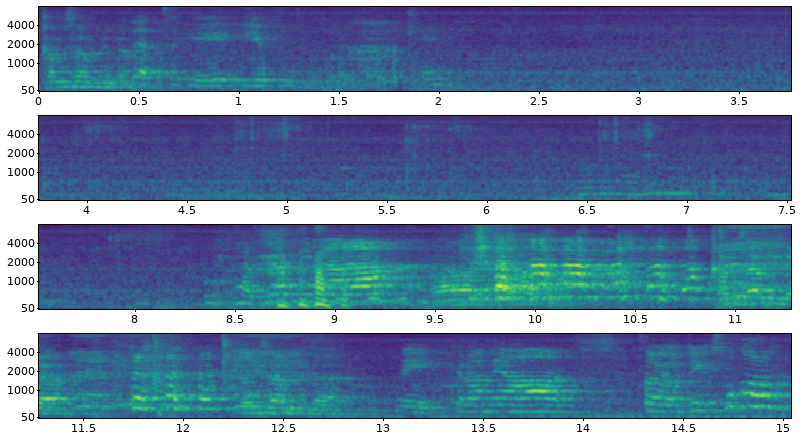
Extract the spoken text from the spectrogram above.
감사합니다. 자, 저기 위에 부분 이렇게. 감사합니다. 아, 감사합니다. 감사합니다. 네, 그러면 저희 어떻게 소감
